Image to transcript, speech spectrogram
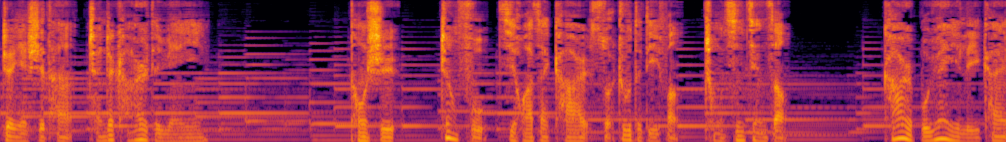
这也是他缠着卡尔的原因。同时，政府计划在卡尔所住的地方重新建造，卡尔不愿意离开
